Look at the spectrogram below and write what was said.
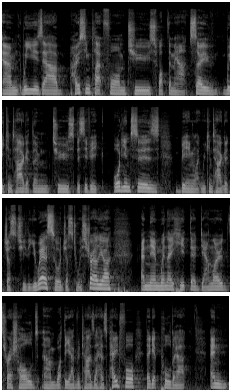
Um, we use our hosting platform to swap them out. So we can target them to specific audiences, being like we can target just to the US or just to Australia. And then when they hit their download threshold, um, what the advertiser has paid for, they get pulled out. And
